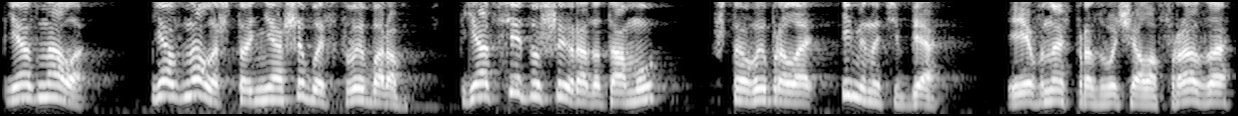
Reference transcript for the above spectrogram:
Я знала. Я знала, что не ошиблась с выбором. Я от всей души рада тому, что выбрала именно тебя». И вновь прозвучала фраза,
